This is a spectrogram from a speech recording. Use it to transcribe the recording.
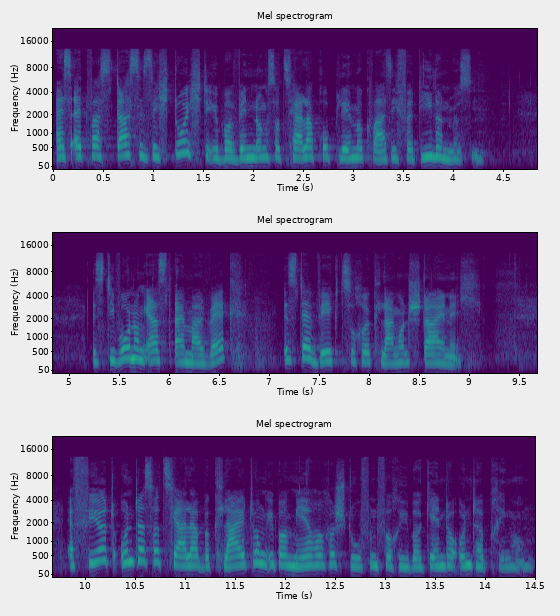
als etwas, das sie sich durch die Überwindung sozialer Probleme quasi verdienen müssen. Ist die Wohnung erst einmal weg, ist der Weg zurück lang und steinig. Er führt unter sozialer Begleitung über mehrere Stufen vorübergehender Unterbringung.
